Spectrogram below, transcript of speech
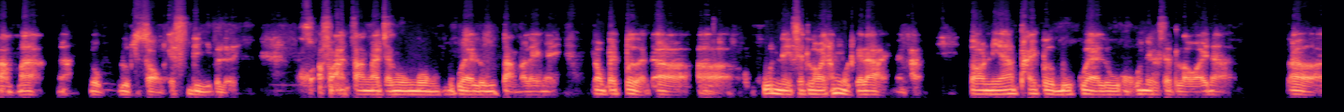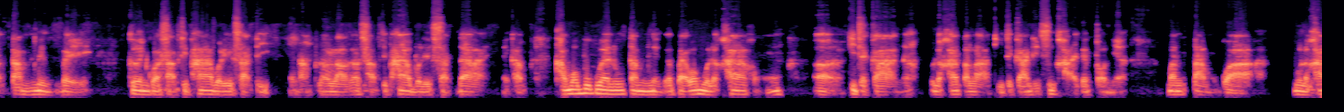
ต่ำมากนะหลุดหลุดสอง SD ไปเลยฟังฟังอาจจะงงๆ book value ต่ำอะไรไง ลองไปเปิดเอ่อเอ่อหุ้นในเซ็ตร้อยทั้งหมดก็ได้นะครับ ตอนนี้ไพ่เปอร์บุ๊กแวลูของหุ้นในเซ็ตร้อยนะเอ่อต่ำหนึ่งไปเกินกว่า 35 บริษัทอีกนะครับเราเราก็35 บริษัทได้นะครับคำว่า book value ต่ำหนึ่งก็แปลว่ามูลค่าของกิจการนะมูลค่าตลาดกิจการที่ซื้อขายกันตอนเนี้ยมันต่ำกว่า มูลค่า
